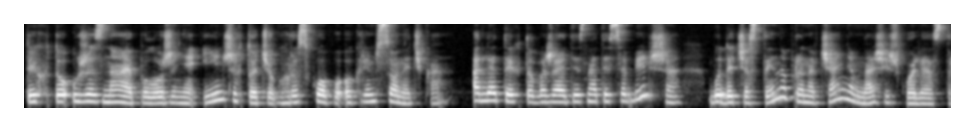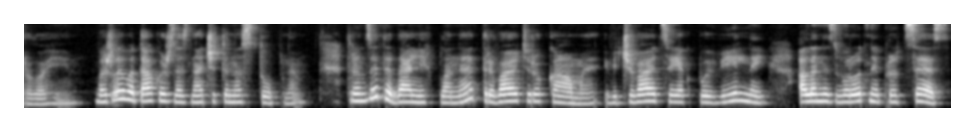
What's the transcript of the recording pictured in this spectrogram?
тих, хто уже знає положення інших точок гороскопу, окрім сонечка. А для тих, хто бажає дізнатися більше, буде частина про навчання в нашій школі астрології. Важливо також зазначити наступне: транзити дальніх планет тривають роками і відчуваються як повільний, але незворотний процес.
